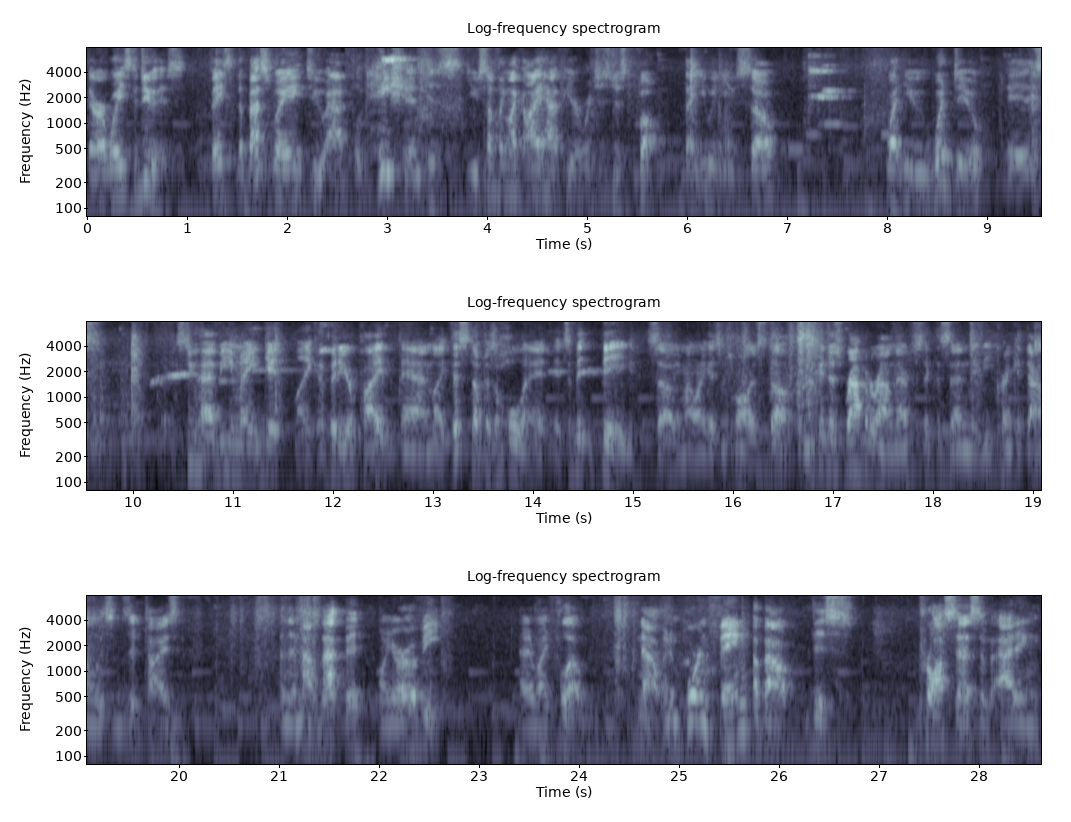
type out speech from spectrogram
there are ways to do this. Bas the best way to add flotation is use something like I have here, which is just foam that you would use. So, what you would do is, if it's too heavy, you might get like a bit of your pipe, and like this stuff has a hole in it. It's a bit big, so you might want to get some smaller stuff. But you could just wrap it around there, stick this in, maybe crank it down with some zip ties, and then mount that bit on your ROV, and it might flow. Now, an important thing about this process of adding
